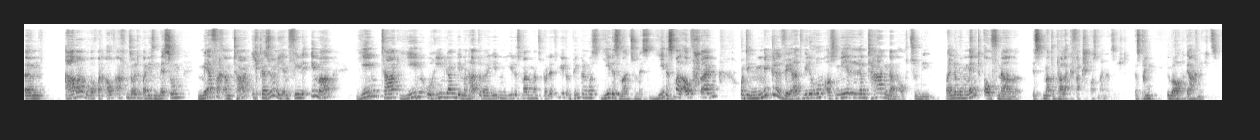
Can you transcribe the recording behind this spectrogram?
Ähm, aber worauf man auch achten sollte bei diesen Messungen, mehrfach am Tag. Ich persönlich empfehle immer, jeden Tag jeden Uringang, den man hat, oder jeden, jedes Mal, wenn man zur Toilette geht und pinkeln muss, jedes Mal zu messen. Jedes Mal aufschreiben und den Mittelwert wiederum aus mehreren Tagen dann auch zu nehmen. Weil eine Momentaufnahme ist immer totaler Quatsch aus meiner Sicht. Das bringt überhaupt gar nichts.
